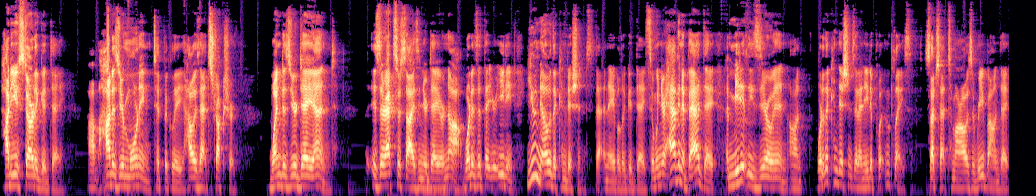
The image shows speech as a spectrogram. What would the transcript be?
How do you start a good day? Um, how does your morning typically, how is that structured? When does your day end? Is there exercise in your day or not? What is it that you're eating? You know the conditions that enable a good day. So when you're having a bad day, immediately zero in on what are the conditions that I need to put in place such that tomorrow is a rebound day,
